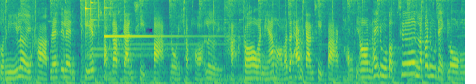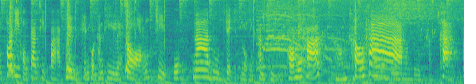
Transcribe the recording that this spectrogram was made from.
ตัวนี้เลยค่ะ Resilient Kiss สำหรับการฉีดปากโดยเฉพาะเลยค่ะ ก็วันนี้หมอก็จะทำการฉีดปากของพี่อ้อม ให้ดูสดชื่น แล้วก็ดูเด็กลง ข้อดีของการฉีดปาก 1. เห็นผลทันทีเลย 2. ฉีดปุ๊บหน้าดูเด็กลงทันที พร้อมไหมคะ พร้อมค่ะพร้อมค่ะลองดูลองดูค่ะค่ะไป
